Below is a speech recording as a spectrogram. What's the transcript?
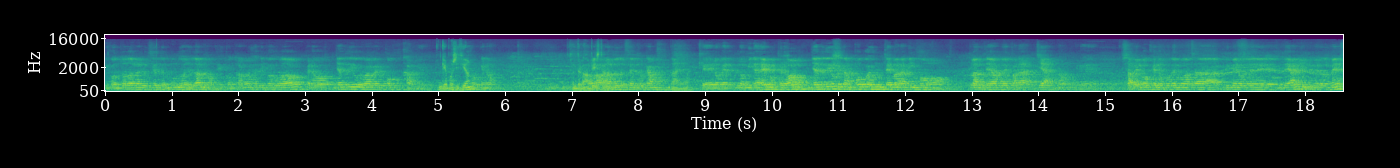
y con toda la ilusión del mundo ayudarnos. Encontramos ese tipo de jugador, pero ya te digo que va a haber pocos cambios. ¿En qué posición? ¿Por qué no? Centrocampista. Hablando del centrocampo, que lo, miraremos, pero vamos, ya te digo que tampoco es un tema ahora mismo planteable para ya, ¿no? Porque sabemos que no podemos hasta primero de, año, primero de mes,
